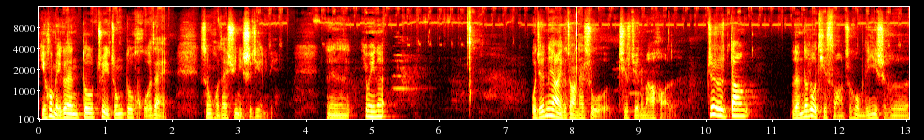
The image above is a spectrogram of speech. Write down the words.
以后每个人都最终都活在生活在虚拟世界里面。嗯，因为呢，我觉得那样一个状态是我其实觉得蛮好的。”就是当人的肉体死亡之后，我们的意识和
